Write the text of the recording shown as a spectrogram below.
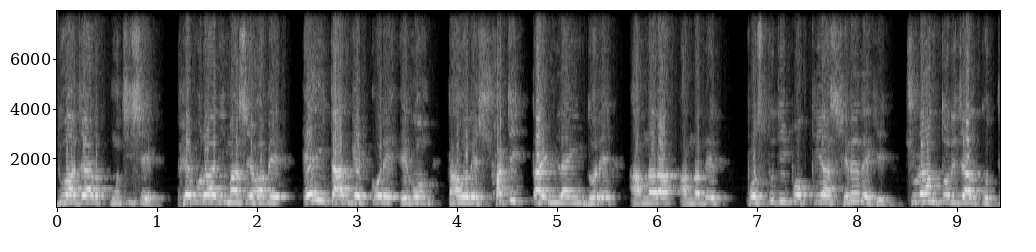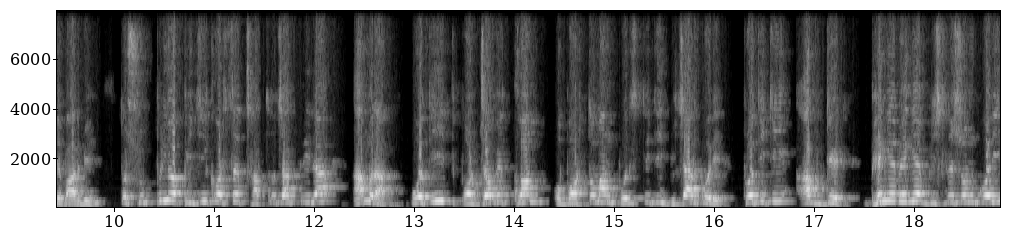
দু হাজার পঁচিশে ফেব্রুয়ারি মাসে হবে। এই টার্গেট করে এগোন, তাহলে সঠিক টাইম লাইন ধরে আপনারা, আপনাদের প্রস্তুতি প্রক্রিয়া সেরে রেখে চূড়ান্ত রেজাল্ট করতে পারবেন তো সুপ্রিয় পিজি কোর্সের ছাত্রছাত্রীরা, আমরা অতীত, পর্যবেক্ষণ ও বর্তমান পরিস্থিতি বিচার করে প্রতিটি আপডেট ভেঙে ভেঙে বিশ্লেষণ করি।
